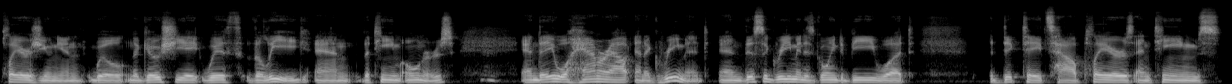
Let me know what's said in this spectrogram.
Players Union will negotiate with the league and the team owners, mm-hmm. and they will hammer out an agreement. And this agreement is going to be what dictates how players and teams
